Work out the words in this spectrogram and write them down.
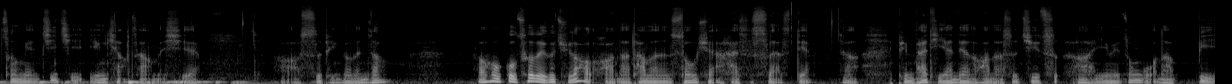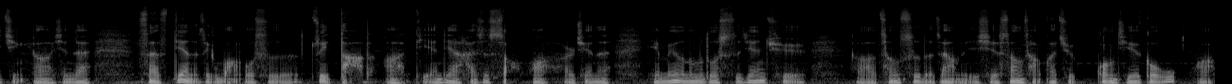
正面积极影响这样的一些。啊，视频跟文章，然后购车的一个渠道的话呢，他们首选还是 4S 店啊，品牌体验店的话呢是其次啊，因为中国呢毕竟啊现在 4S 店的这个网络是最大的啊，体验店还是少啊，而且呢也没有那么多时间去啊城市的这样的一些商场啊去逛街购物啊，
